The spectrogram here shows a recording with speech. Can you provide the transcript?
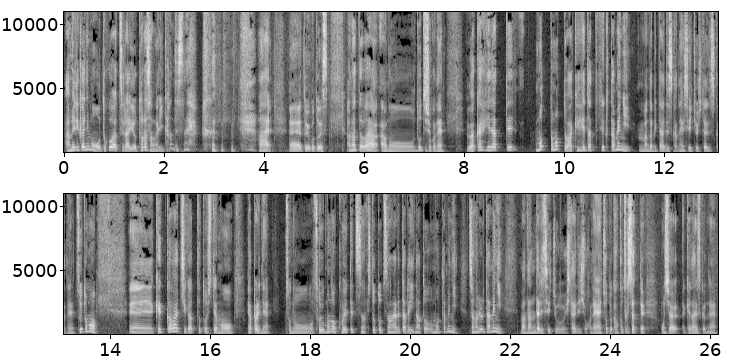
アメリカにも男は辛いよ、トラさんがいたんですね。はい、えー。ということです。あなたは、あのー、どうでしょうかね。若隔ってもっともっと分け隔てていくために学びたいですかね？成長したいですかね？それとも、えー、結果は違ったとしてもやっぱりねそのそういうものを超えて人とつながれたらいいなと思うためにつながれるために学んだり成長したいでしょうかね？ちょっとかっこつけちゃって申し訳ないですけどね。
